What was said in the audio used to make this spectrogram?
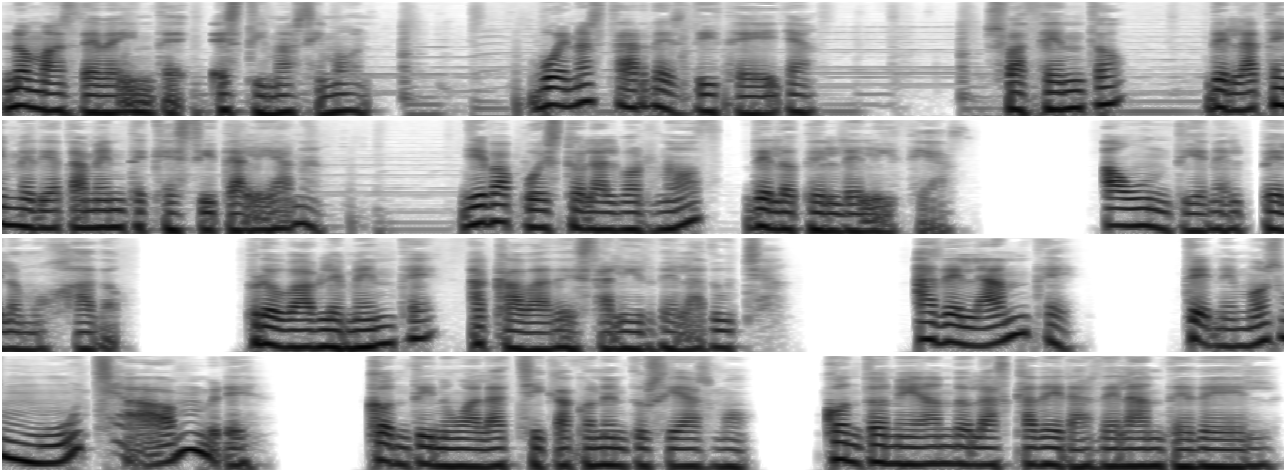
no más de 20, estima Simón. Buenas tardes, dice ella. Su acento delata inmediatamente que es italiana. Lleva puesto el albornoz del Hotel Delicias aún tiene el pelo mojado. Probablemente acaba de salir de la ducha. Adelante. Tenemos mucha hambre. Continúa la chica con entusiasmo, contoneando las caderas delante de él.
